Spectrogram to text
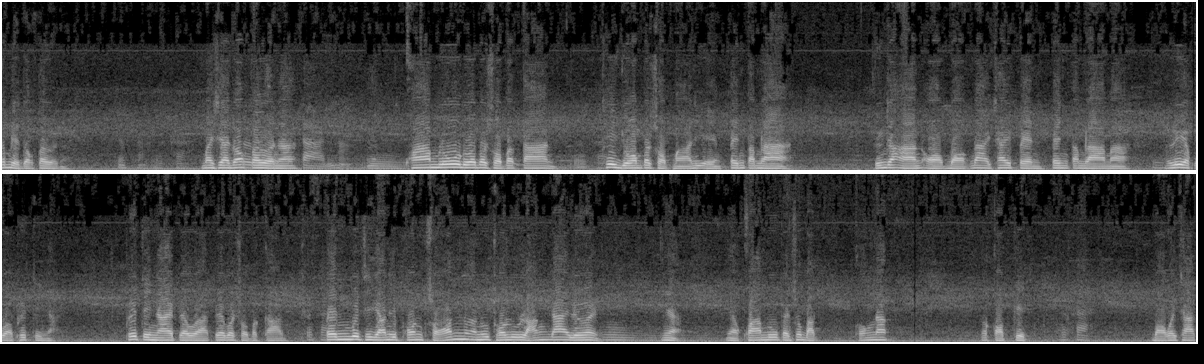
สำเร็จด็อกเตอร์นะเจ้าค่ะเจ้าค่ะไม่ใช่ด็อกเตอร์นะปสบการณ์ค่ะอืมความรู้โดยประสบการณ์เจ้าค่ะที่โยมประสบมานี่เอง เป็นตำรา ถึงจะอ่านออกบอกได้ใช่เป็นเป็นตำรามา เรียกว่าพฤตินัยพ ฤตินัยแปลว่าแปลว่าประสบการณ์เจ้าค่ะเป็นวิทยานิพนธ์สอนอนุชนรู้หลังได้เลยอืมเนี่ยเนี่ยความรู้เป็นสมบัติของนักประกอบกิจเจ้าค่ะบอกไว้ชัด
